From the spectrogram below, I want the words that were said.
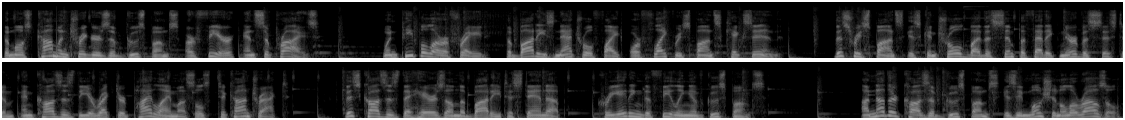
The most common triggers of goosebumps are fear and surprise. When people are afraid, the body's natural fight or flight response kicks in. This response is controlled by the sympathetic nervous system and causes the erector pili muscles to contract. This causes the hairs on the body to stand up, creating the feeling of goosebumps. Another cause of goosebumps is emotional arousal.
